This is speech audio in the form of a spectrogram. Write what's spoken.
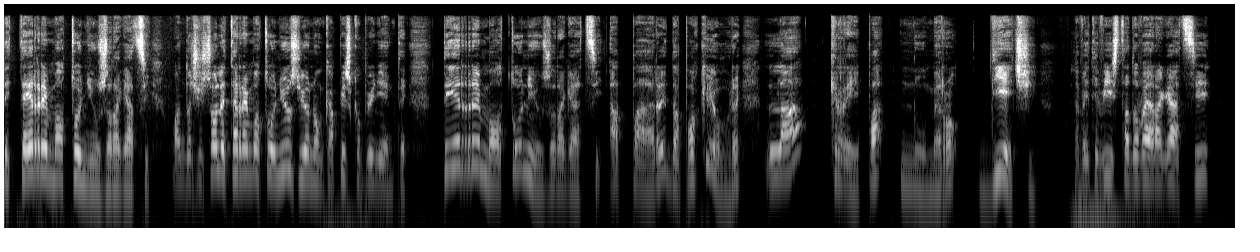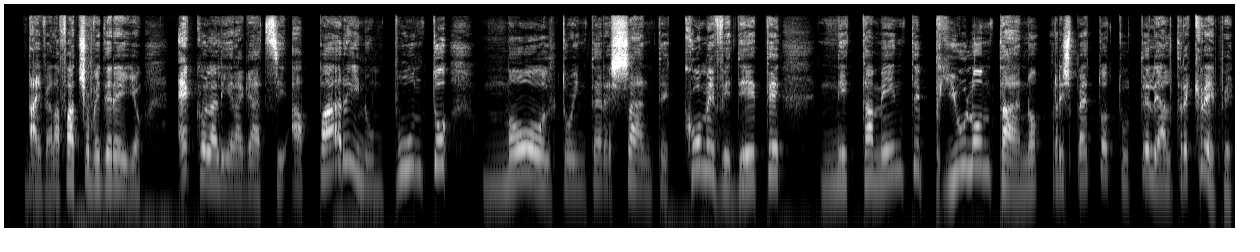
le terremoto news, ragazzi. Quando ci sono le terremoto news io non capisco più niente. Terremoto news, ragazzi. Appare da poche ore la crepa numero 10. L'avete vista dov'è, ragazzi? Dai, ve la faccio vedere io. Eccola lì, ragazzi. Appare in un punto molto interessante. Come vedete, nettamente più lontano rispetto a tutte le altre crepe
